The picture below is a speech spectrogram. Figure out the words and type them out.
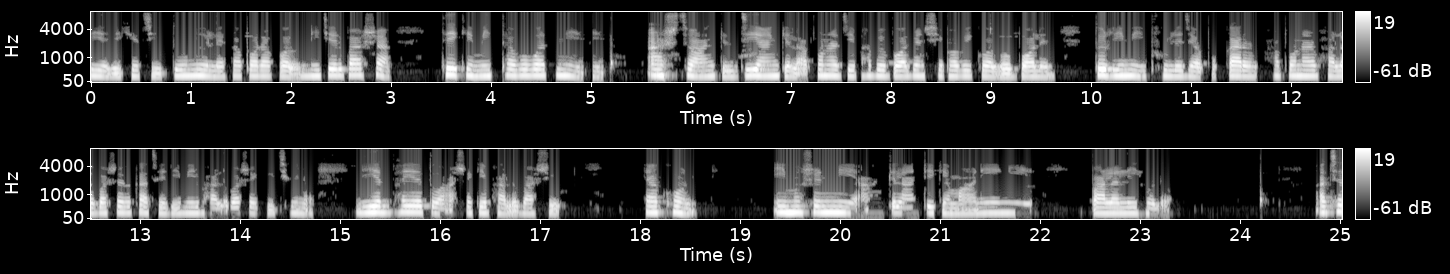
দিয়ে রেখেছি, তুমিও লেখাপড়া করো। নিজের বাসা থেকে মিথ্যা অপবাদ নিয়ে আসছো আঙ্কেল জি আঙ্কেল আপনারা যেভাবে বলবেন সেভাবেই করব, বলেন। তো রিমি, ভুলে যাব, কারণ আপনার ভালোবাসার কাছে রিমির ভালোবাসা কিছুই নয়। রিয়াদ ভাইয়া তো আশাকে ভালোবাসে। এখন ইমোশন নিয়ে আঙ্কেল আন্টিকে মানিয়ে নিয়ে পালালেই হলো। আচ্ছা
